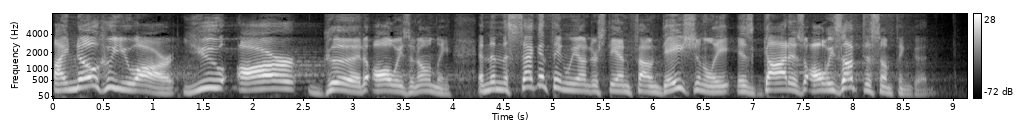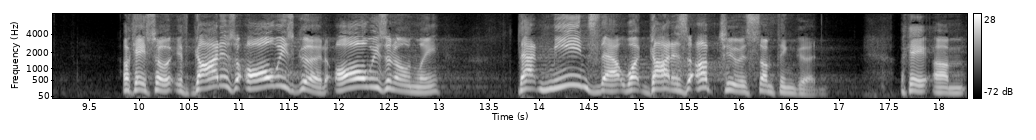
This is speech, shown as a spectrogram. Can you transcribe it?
I know who you are. You are good always and only. And then the second thing we understand foundationally is God is always up to something good. Okay, so if God is always good, always and only, that means that what God is up to is something good. Okay, um,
